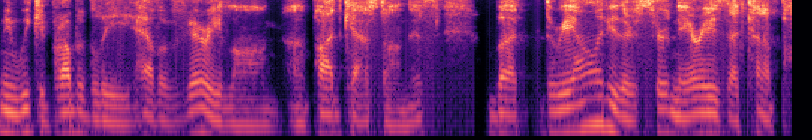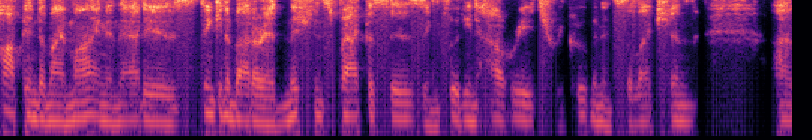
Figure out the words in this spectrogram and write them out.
I mean, we could probably have a very long uh, podcast on this, but the reality, there's certain areas that kind of pop into my mind, and that is thinking about our admissions practices, including outreach, recruitment, and selection, uh,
